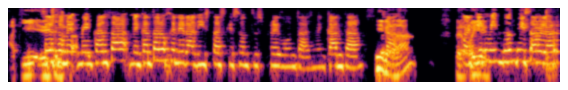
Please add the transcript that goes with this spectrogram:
aquí he dicho- Sergio, me, me encanta, me encanta lo generalistas que son tus preguntas, me encanta. Sí, O sea, ¿verdad? Pero, Cualquier oye, Mindundi sabe las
